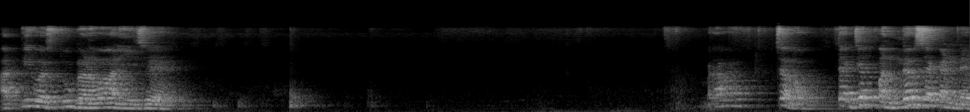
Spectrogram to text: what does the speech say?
આટલી વસ્તુ ગણવાની છે. બરાબર? ચલો, તો એક્ઝેક્ટ 15 સેકન્ડે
